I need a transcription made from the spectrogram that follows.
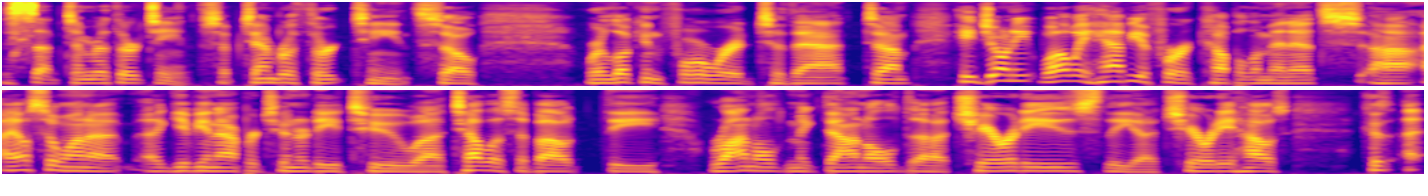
September 13th. September 13th. So we're looking forward to that. Um, hey, Joni, while we have you for a couple of minutes, uh, I also want to uh, give you an opportunity to uh, tell us about the Ronald McDonald uh, Charities, the uh, charity house. Because I,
